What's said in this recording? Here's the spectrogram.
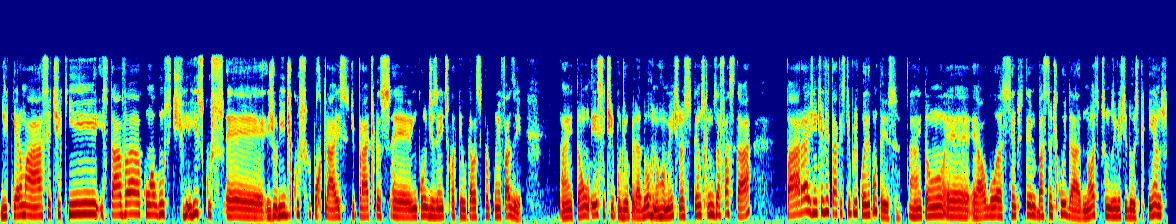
de que era uma asset que estava com alguns riscos é, jurídicos por trás de práticas é, incondizentes com aquilo que ela se propunha fazer. Ah, então, esse tipo de operador, normalmente, nós temos que nos afastar para a gente evitar que esse tipo de coisa aconteça. Ah, então, é, é algo a sempre ter bastante cuidado. Nós que somos investidores pequenos,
